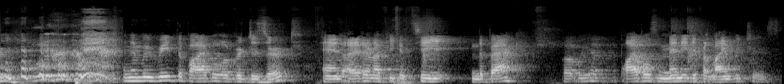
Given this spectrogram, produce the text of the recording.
And then we read the Bible over dessert. And I don't know if you can see in the back, but we have Bibles in many different languages.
